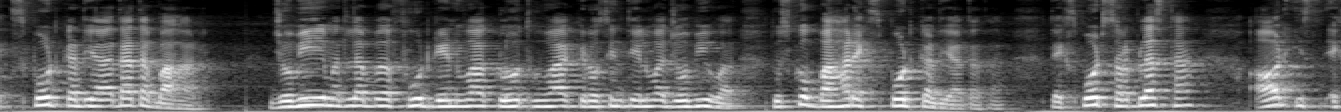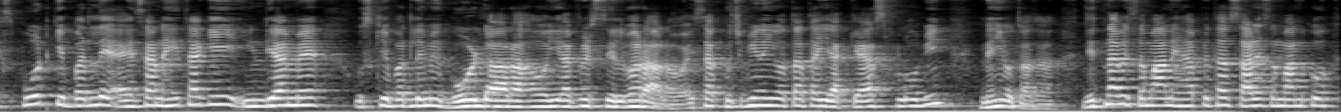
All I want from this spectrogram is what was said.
एक्सपोर्ट कर दिया जाता था बाहर। जो भी मतलब फ़ूड ग्रेन हुआ क्लोथ हुआ केरोसिन तेल हुआ, जो भी हुआ तो उसको बाहर एक्सपोर्ट कर दिया जाता था। तो एक्सपोर्ट सरप्लस था। और इस एक्सपोर्ट के बदले ऐसा नहीं था कि इंडिया में उसके बदले में गोल्ड आ रहा हो या फिर सिल्वर आ रहा हो। ऐसा कुछ भी नहीं होता था या कैश फ्लो भी नहीं होता था। जितना भी सामान यहाँ पे था, सारे सामान को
